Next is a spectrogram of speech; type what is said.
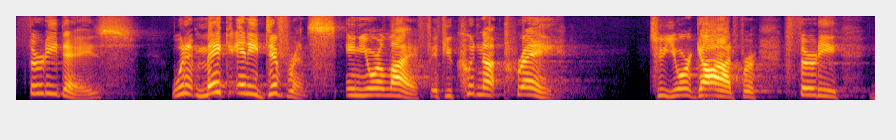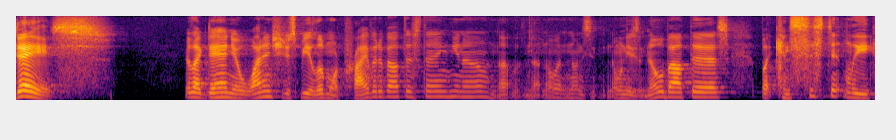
30 days, would it make any difference in your life if you could not pray to your God for 30 days? You're like, Daniel, why didn't you just be a little more private about this thing? You know, no, no, no, one, no one needs to know about this. But consistently,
